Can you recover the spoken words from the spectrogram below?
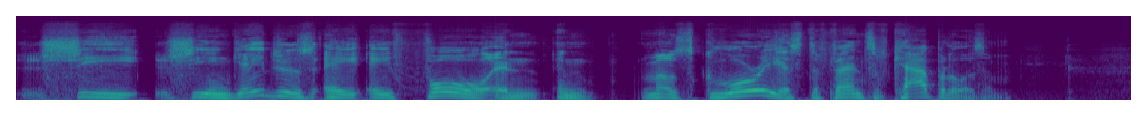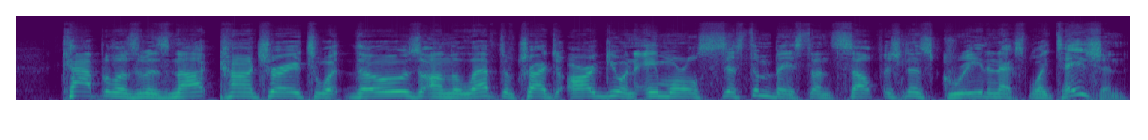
she she engages a a full and and most glorious defense of capitalism. Capitalism is not contrary to what those on the left have tried to argue an amoral system based on selfishness, greed, and exploitation.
